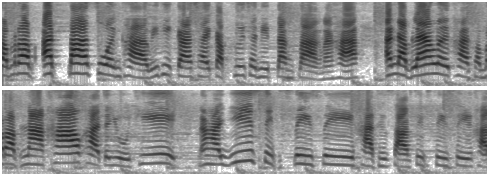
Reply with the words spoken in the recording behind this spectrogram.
สำหรับอัตราส่วนค่ะ วิธีการใช้กับพืชชนิดต่างๆนะคะ อันดับแรกเลยค่ะสำหรับนาข้าวค่ะจะอยู่ที่นะคะ20ซีซีค่ะถึง 30ซีซีค่ะ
